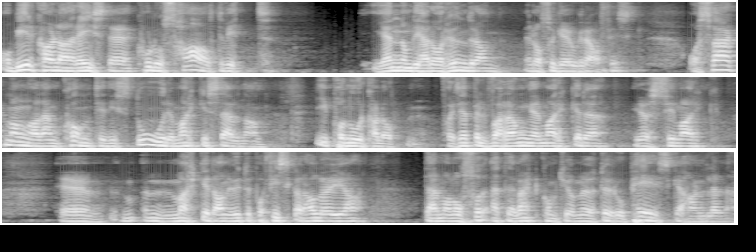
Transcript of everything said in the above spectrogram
Og birkarlene reiste kolossalt vidt gjennom de her århundrene, men også geografisk. Og svært mange av dem kom til de store markedsstevnene på Nordkalotten. F.eks. Varangermarkedet i Øst-Finnmark. Eh, markedene ute på Fiskarhalvøya, der man også etter hvert kom til å møte europeiske handlende.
